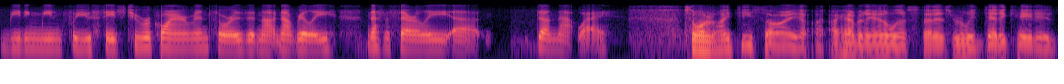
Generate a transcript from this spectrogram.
meeting meaningful use stage two requirements, or is it not not really necessarily uh, done that way? So on an IT side, I have an analyst that is really dedicated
